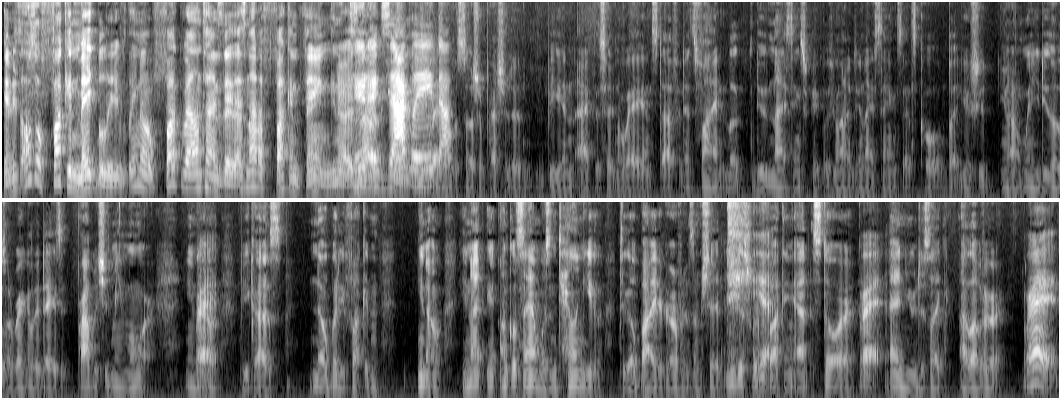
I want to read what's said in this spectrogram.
And it's also fucking make believe. You know, fuck Valentine's Day. That's not a fucking thing. You know, it's Dude, not exactly. anyway. That- all the social pressure to be and act a certain way and stuff, and it's fine. Look, do nice things for people if you want to do nice things. That's cool. But you should, you know, when you do those on regular days, it probably should mean more. You know, Right. because nobody fucking. You know, you're not. Uncle Sam wasn't telling you to go buy your girlfriend some shit. You just were Yeah. fucking at the store, Right. And you're just like, I love her. Right.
